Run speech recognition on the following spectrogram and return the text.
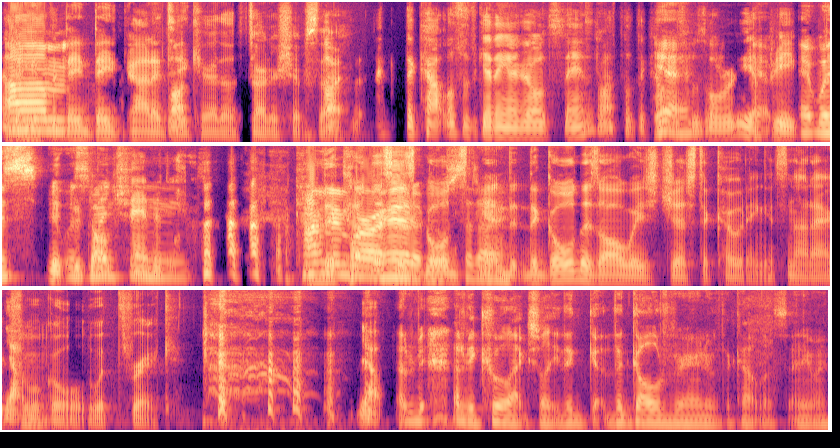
Um, they they gotta take What? care of those starter ships though. Right, the, the Cutlass is getting a gold standard. I thought the Cutlass Yeah, was already yeah, a pretty. it was it was mentioned. I can't The remember where I heard is it. gold was today. the, the gold is always just a coating. It's not actual gold with Drake. That'd be, that'd be cool, actually. The the gold variant of the colors. Anyway,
